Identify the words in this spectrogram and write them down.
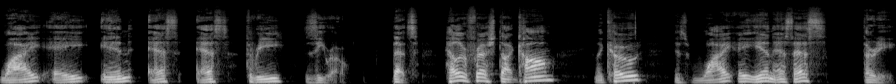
YANSS30. That's HelloFresh.com and the code is YANSS30.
